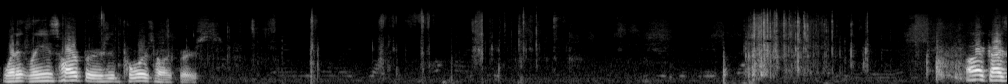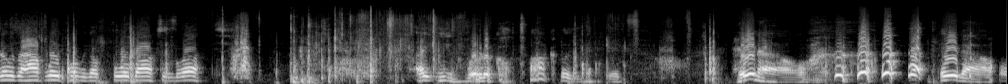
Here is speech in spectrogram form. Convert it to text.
When it rains Harpers, it pours Harpers. Alright guys, that was a halfway point. We got four boxes left. I eat vertical tacos naked. Hey now. hey now.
